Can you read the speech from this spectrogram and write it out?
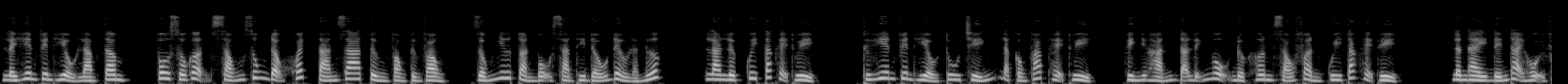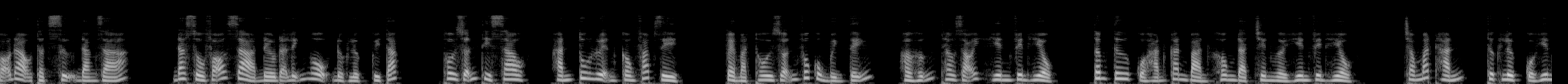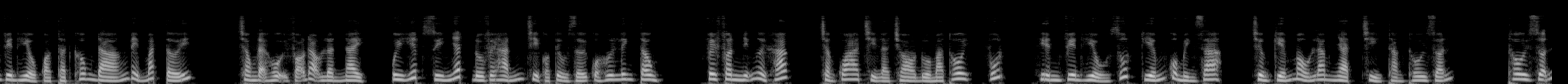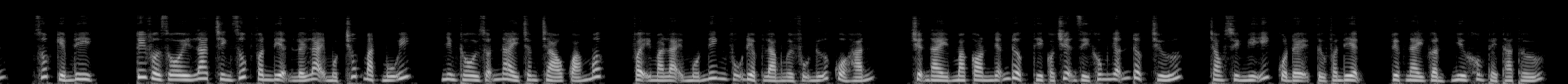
Lấy hiên viên hiểu làm tâm, vô số gợn sóng rung động khuếch tán ra từng vòng từng vòng, giống như toàn bộ sàn thi đấu đều là nước. Là lực quy tắc hệ thủy. Thứ hiên viên hiểu tu chính là công pháp hệ thủy, hình như hắn đã lĩnh ngộ được hơn 6 phần quy tắc hệ thủy. Lần này đến đại hội võ đạo thật sự đáng giá. Đa số võ giả đều đã lĩnh ngộ được lực quy tắc. Thôi dẫn thì sao, hắn tu luyện công pháp gì? Vẻ mặt Thôi dẫn vô cùng bình tĩnh, hờ hững theo dõi hiên viên hiểu. Tâm tư của hắn căn bản không đặt trên người hiên viên hiểu. Trong mắt hắn, thực lực của hiên viên hiểu quả thật không đáng để mắt tới. Trong đại hội võ đạo lần này, uy hiếp duy nhất đối với hắn chỉ có tiểu giới của hư linh tông. Về phần những người khác, chẳng qua chỉ là trò đùa mà thôi, vút, hiên viên hiểu rút kiếm của mình ra, trường kiếm màu lam nhạt chỉ thẳng Thôi Duẫn. Thôi Duẫn, rút kiếm đi. Tuy vừa rồi La Trinh giúp Vân Điện lấy lại một chút mặt mũi, nhưng Thôi Duẫn này châm cháo quá mức, vậy mà lại muốn Ninh Vũ Điệp làm người phụ nữ của hắn. Chuyện này mà còn nhẫn được thì có chuyện gì không nhẫn được chứ? Trong suy nghĩ của đệ tử Vân Điện, việc này gần như không thể tha thứ.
